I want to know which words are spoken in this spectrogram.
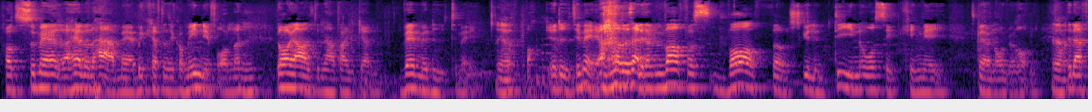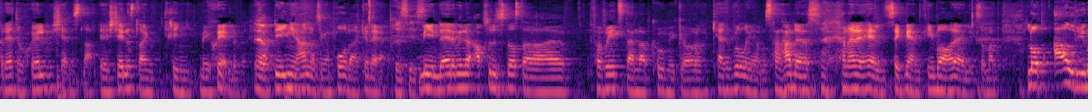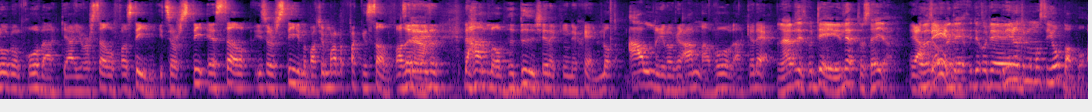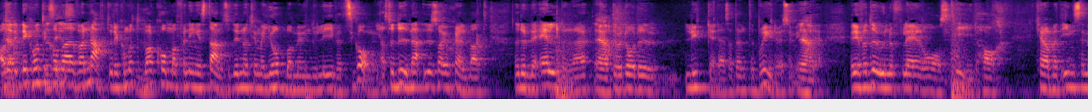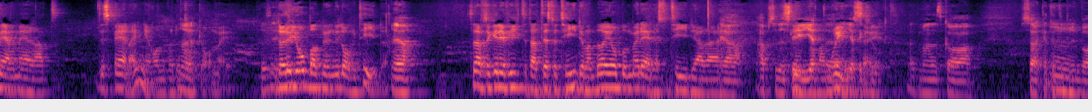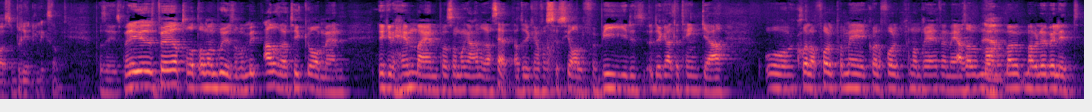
för att summera hela det här med bekräftelse kommer inifrån. Mm. Då har jag alltid den här tanken. Vem är du till mig? Ja. Fuck är du till mig? Alltså, så här, liksom, varför, varför skulle din åsikt kring mig spela någon roll? Ja. Det är därför det heter självkänsla. Det är känslan kring mig själv. Ja. Det är ingen annan som kan påverka det. Precis. Min, det är min absolut största eh, favorit-standup-komiker, Cat Williams. Han hade, han hade ett helt segment kring bara det. Liksom, att låt aldrig någon påverka your self-esteem. It's your, sti- eh, self, it's your esteem about your motherfucking self. Alltså, det, Ja. liksom, det handlar om hur du känner kring dig själv. Låt aldrig någon annan påverka det. Nej, precis. Och det är ju lätt att säga. Ja, Och så, det är det. det, och Men det är något man måste jobba på. Alltså, Ja, det, det kommer inte komma precis. över en natt och det kommer inte bara komma från ingenstans. Det är något man jobbar med under livets gång. Alltså, du, du sa ju själv att när du blev äldre, Ja. det var då du lyckades att inte bry dig så mycket. Ja. Men det är för att du under flera års tid har kanske börjat inse mer och mer att det spelar ingen roll vad du Nej. tycker om mig. Precis. Det har du jobbat med under lång tid. Ja, Så därför tycker jag det är viktigt att desto tidigare man börjar jobba med det, desto tidigare... ja, absolut. Det är jätte, jätteklokt. Att man ska försöka att inte Mm. vara så brydd liksom. Precis. Men det är ju för jag tror att om man bryr sig om vad andra tycker om en, det kan hämma en på så många andra sätt. Att du kan få social fobi, du, du kan alltid tänka och kolla folk på mig, kolla folk på någon bredvid mig. Alltså man, Ja. man, man blir väldigt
